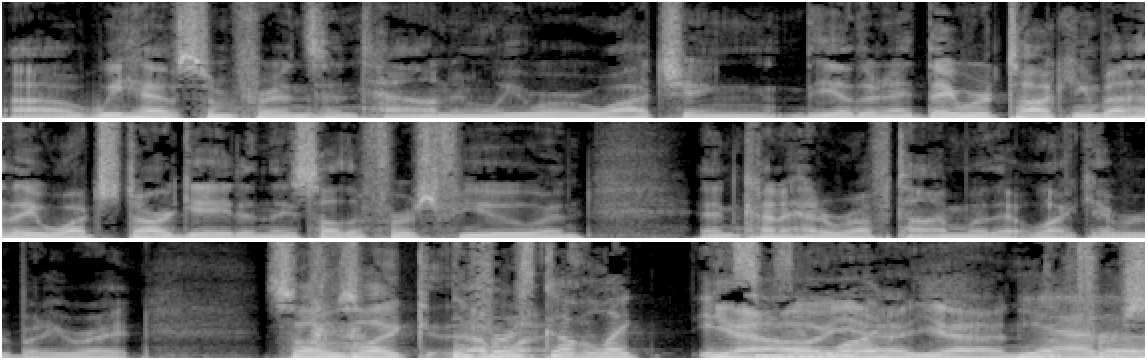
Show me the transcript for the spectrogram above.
uh, we have some friends in town, and we were watching the other night. They were talking about how they watched Stargate, and they saw the first few, and and kind of had a rough time with it, like everybody, right? So I was like, the first couple, like in Yeah, season oh, one, yeah, yeah, and the yeah, first-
